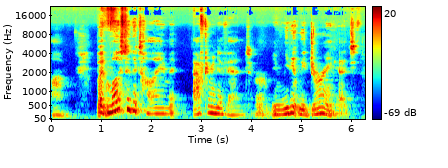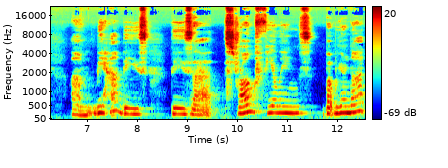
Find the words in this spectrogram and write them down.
Um, but most of the time, after an event or immediately during it, um, we have these these uh, strong feelings, but we are not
